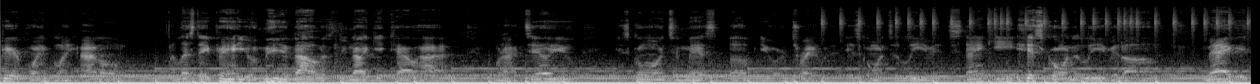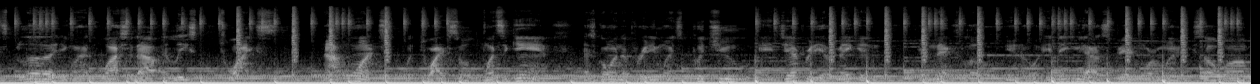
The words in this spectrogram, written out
Period, point blank. I don't, unless they paying you a million dollars, do not get cowhide. When I tell you, it's going to mess up your trailer. It's going to leave it um, maggots, blood. You're gonna have to wash it out at least twice, not once, but twice. So once again, that's going to pretty much put you in jeopardy of making your next load. You know, and then you gotta spend more money. So um,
